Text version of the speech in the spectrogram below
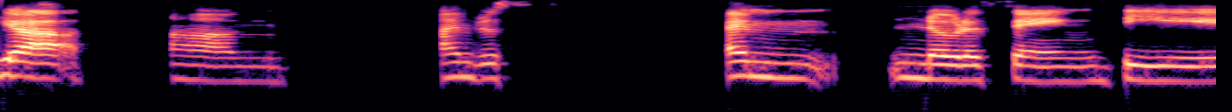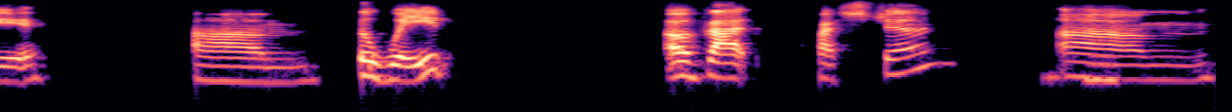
Yeah. Um I'm just I'm noticing the um the weight of that question. Mm-hmm. Um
